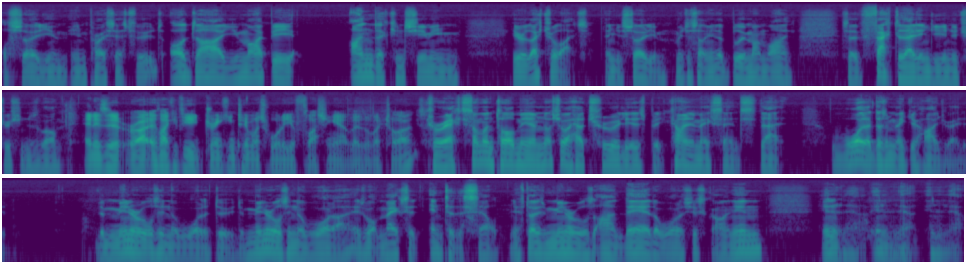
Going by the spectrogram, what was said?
or sodium in processed foods, odds are you might be under consuming your electrolytes and your sodium, which is something that blew my mind. So factor that into your nutrition as well. And is it right? Like if you're drinking too much water, you're flushing out those electrolytes? Correct. Someone told me, I'm not sure how true it is, but it kind of makes sense that water doesn't make you hydrated. The minerals in the water do. The minerals in the water is what makes it enter the cell. If those minerals aren't there, the water's just going in, in and out, in and out, in and out.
